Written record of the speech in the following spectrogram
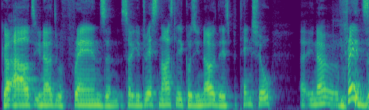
go out you know with friends and so you dress nicely because you know there's potential uh, you know friends.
